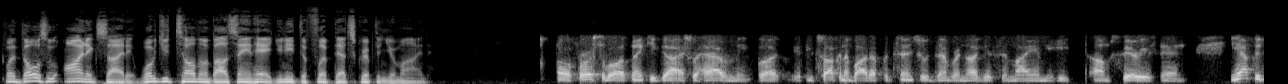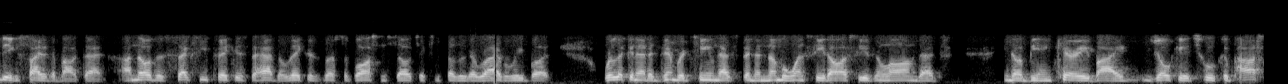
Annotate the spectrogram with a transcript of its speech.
For those who aren't excited, what would you tell them about saying, hey, you need to flip that script in your mind? Oh, first of all, thank you guys for having me. But if you're talking about a potential Denver Nuggets and Miami Heat um, series, then you have to be excited about that. I know the sexy pick is to have the Lakers versus the Boston Celtics because of their rivalry, but we're looking at a Denver team that's been the number one seed all season long. That's you know being carried by Jokic, who could poss-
